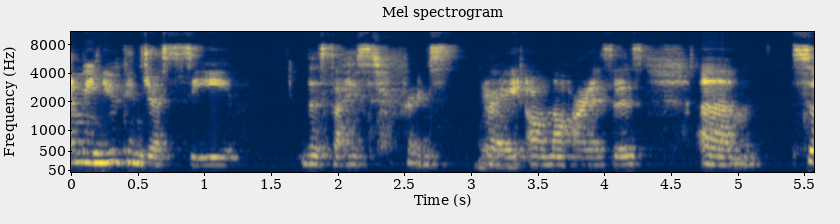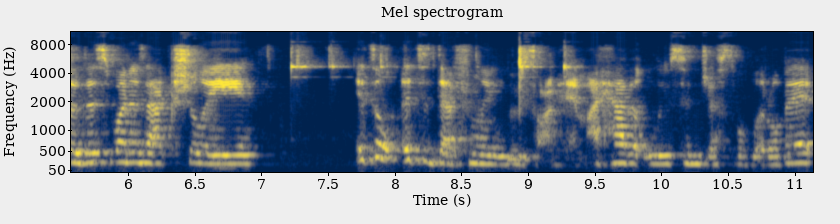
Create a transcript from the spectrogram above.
I mean, you can just see the size difference, Yeah. right, on the harnesses. Um, so this one is actually, it's a, it's definitely loose on him. I have it loosened just a little bit,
